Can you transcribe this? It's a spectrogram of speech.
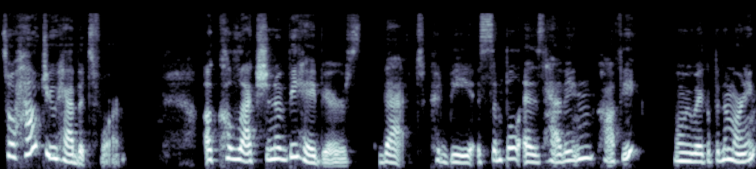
So, how do habits form? a collection of behaviors that could be as simple as having coffee when we wake up in the morning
